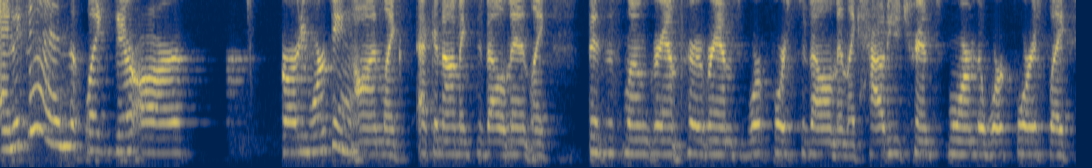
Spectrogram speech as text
and again, like there are, we're already working on like economic development, like business loan grant programs, workforce development, like how do you transform the workforce? Like,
